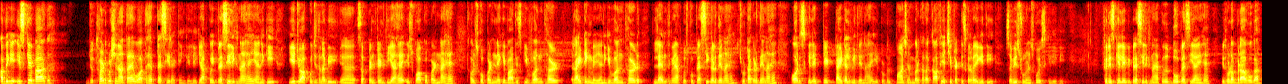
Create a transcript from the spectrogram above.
अब देखिए, इसके बाद जो थर्ड क्वेश्चन आता है, वो आता है प्रेसी राइटिंग के लिए कि आपको एक प्रेसी लिखना है, यानी कि ये जो आपको जितना भी सब कंटेंट दिया है, इसको आपको पढ़ना है और इसको पढ़ने के बाद इसकी वन थर्ड राइटिंग में, यानी कि वन थर्ड लेंथ में आपको उसको प्रेसी कर देना है, छोटा कर देना है और इसके लिए टाइटल भी देना है। ये टोटल पाँच नंबर का था। काफ़ी अच्छी प्रैक्टिस करवाई गई थी सभी स्टूडेंट्स को इसके लिए भी। फिर इसके लिए भी प्रेसी लिखना है आपको। तो दो प्रेसी आए हैं, ये थोड़ा बड़ा होगा,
